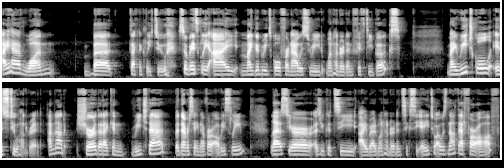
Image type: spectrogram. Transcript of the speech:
I have one but technically two. So basically I my Goodreads goal for now is to read 150 books. My reach goal is 200. I'm not sure that I can reach that, but never say never, obviously. Last year, as you could see, I read 168, so I was not that far off.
